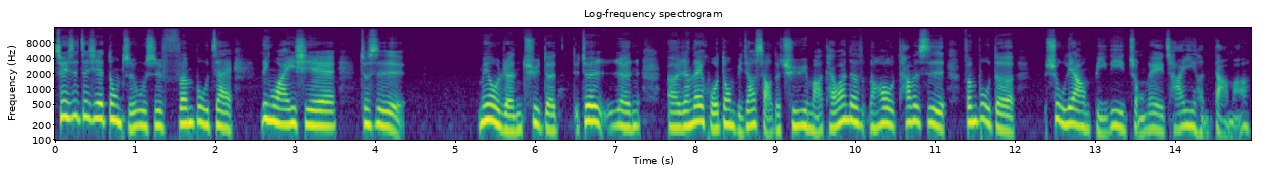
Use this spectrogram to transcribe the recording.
所以是这些动植物是分布在另外一些就是没有人去的，就是人呃人类活动比较少的区域嘛？台湾的，然后他们是分布的数量比例种类差异很大吗？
